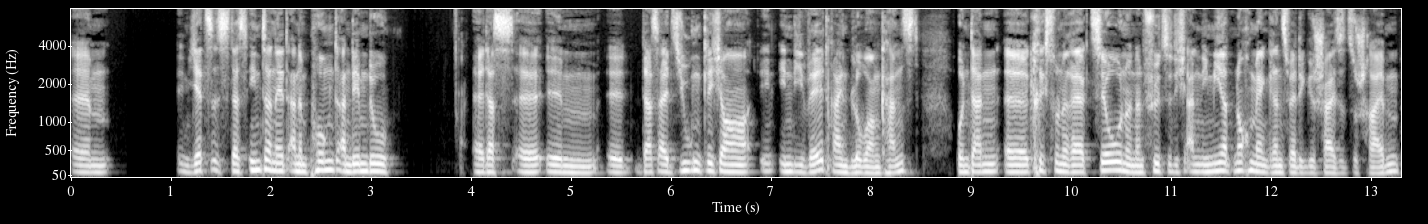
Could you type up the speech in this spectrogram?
ähm, jetzt ist das Internet an einem Punkt, an dem du das, äh, im, äh, das als Jugendlicher in, in die Welt reinblubbern kannst und dann äh, kriegst du eine Reaktion und dann fühlst du dich animiert, noch mehr grenzwertige Scheiße zu schreiben.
